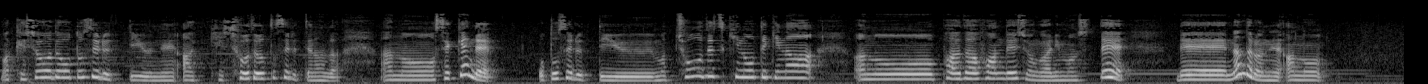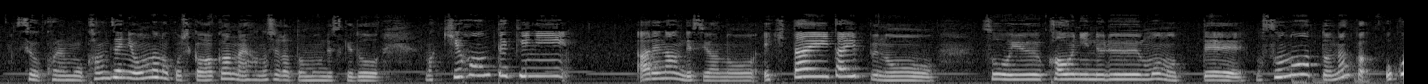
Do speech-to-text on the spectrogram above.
まあ、化粧で落とせるっていうね、あ、化粧で落とせるってなんだ、あの、石鹸で落とせるっていう、まあ、超絶機能的な、あの、パウダーファンデーションがありまして、で、なんだろうね、あの、すごい、これもう完全に女の子しかわかんない話だと思うんですけど、まあ、基本的に、あれなんですよ、あの、液体タイプの、そういう顔に塗るものって、その後なんかお粉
